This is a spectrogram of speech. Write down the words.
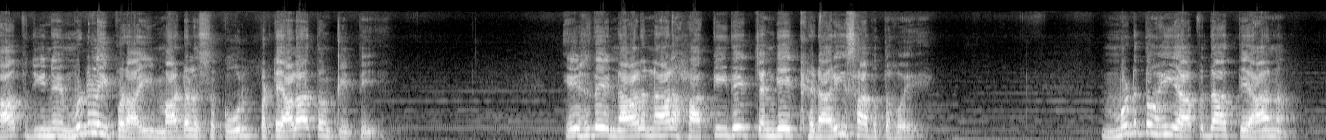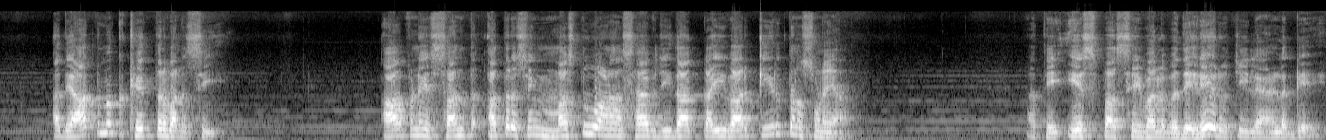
ਆਪ ਜੀ ਨੇ ਮੁੱਢਲੀ ਪੜ੍ਹਾਈ ਮਾਡਲ ਸਕੂਲ ਪਟਿਆਲਾ ਤੋਂ ਕੀਤੀ। ਇਸ ਦੇ ਨਾਲ ਨਾਲ ਹਾਕੀ ਦੇ ਚੰਗੇ ਖਿਡਾਰੀ ਸਾਬਤ ਹੋਏ। ਮੁੱਢ ਤੋਂ ਹੀ ਆਪ ਦਾ ਧਿਆਨ ਅਧਿਆਤਮਿਕ ਖੇਤਰ ਵੱਲ ਸੀ। ਆਪ ਨੇ ਸੰਤ ਅਤਰ ਸਿੰਘ ਮਸਤੂਆਣਾ ਸਾਹਿਬ ਜੀ ਦਾ ਕਈ ਵਾਰ ਕੀਰਤਨ ਸੁਣਿਆ ਅਤੇ ਇਸ ਪਾਸੇ ਵੱਲ ਵਧੇਰੇ ਰੁਚੀ ਲੈਣ ਲੱਗੇ।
